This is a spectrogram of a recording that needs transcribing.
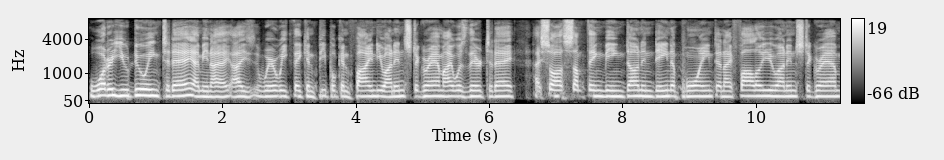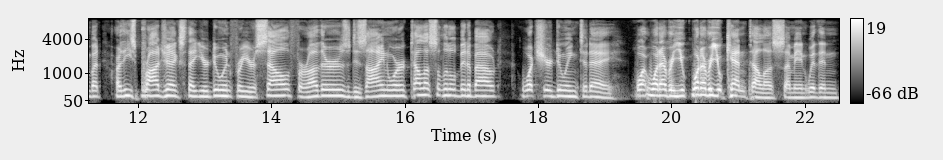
what are you doing today? I mean, I, I where we they can people can find you on Instagram. I was there today. I saw something being done in Dana Point and I follow you on Instagram, but are these projects that you're doing for yourself or others, design work? Tell us a little bit about what you're doing today. What whatever you whatever you can tell us. I mean, within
